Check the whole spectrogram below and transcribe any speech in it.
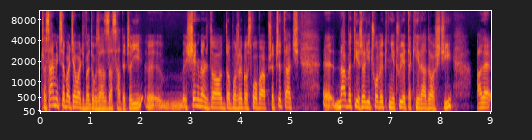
czasami trzeba działać według zasady, czyli y, sięgnąć do, do Bożego Słowa, przeczytać, nawet jeżeli człowiek nie czuje takiej radości, ale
